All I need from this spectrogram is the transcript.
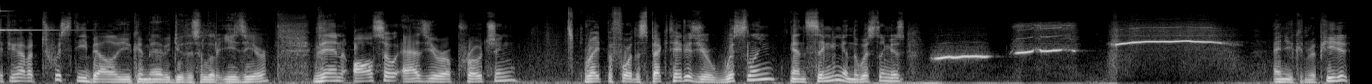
If you have a twisty bell, you can maybe do this a little easier. Then also as you're approaching, right before the spectators, you're whistling and singing, and the whistling is and you can repeat it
